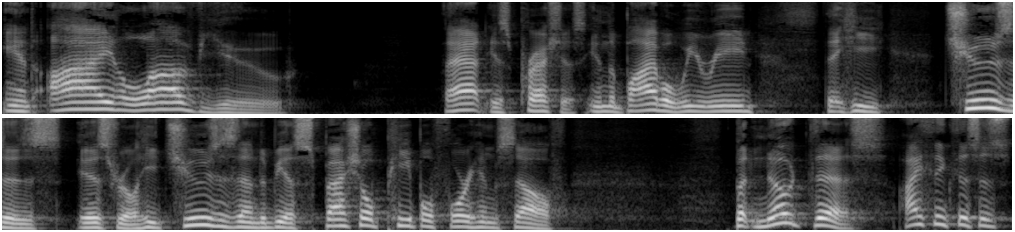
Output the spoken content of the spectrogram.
and I love you. That is precious. In the Bible, we read that He chooses Israel, He chooses them to be a special people for Himself. But note this I think this is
